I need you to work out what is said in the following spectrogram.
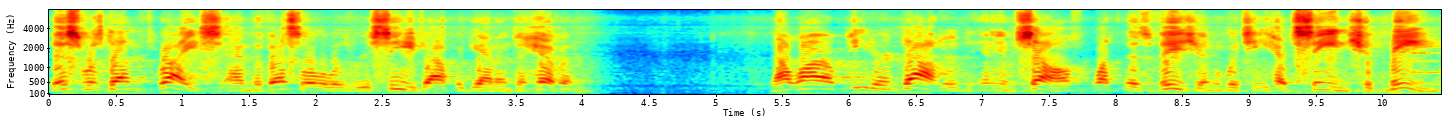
This was done thrice, and the vessel was received up again into heaven. Now while Peter doubted in himself what this vision which he had seen should mean,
